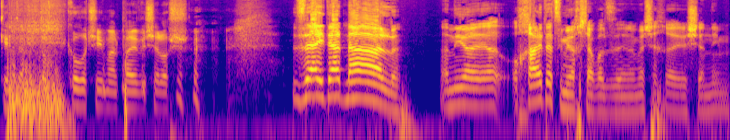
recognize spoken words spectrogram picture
קטע מתוך ביקורת שלי מ-2003. זה הייתה נעל! אני אה, אוכל את עצמי עכשיו על זה במשך אה, שנים.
